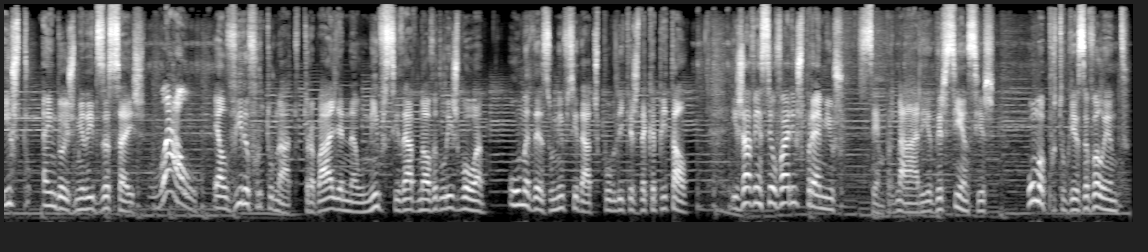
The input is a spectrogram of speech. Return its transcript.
Isto em 2016. Uau! Elvira Fortunato trabalha na Universidade Nova de Lisboa, uma das universidades públicas da capital. E já venceu vários prémios, sempre na área das ciências. Uma portuguesa valente.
